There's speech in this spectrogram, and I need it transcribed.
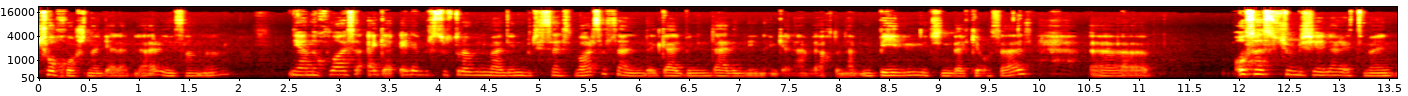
çox xoşuna gələ bilər insanın. Yəni xülasə əgər elə bir sustura bilmədiyin bir səs varsa sənin də qəlbinin dərinliyindən gələn və yaxud da nə bilim beyninin içindəki o səs, ə, o səs üçün bir şeylər etməyin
